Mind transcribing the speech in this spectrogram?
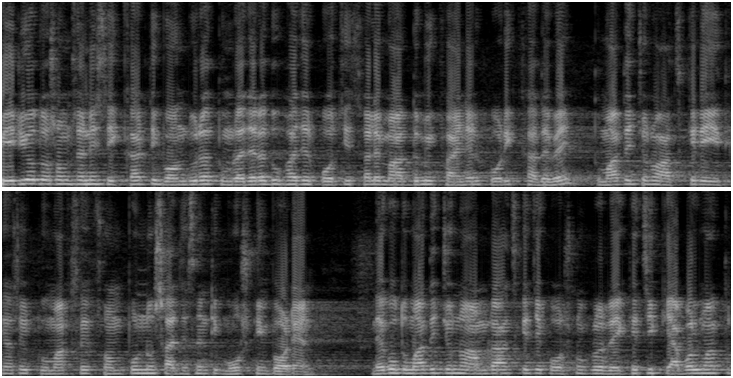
প্রিয় দশম শ্রেণির শিক্ষার্থী বন্ধুরা, তোমরা যারা দু হাজার পঁচিশ সালে মাধ্যমিক ফাইনাল পরীক্ষা দেবে, তোমাদের জন্য আজকের এই ইতিহাসের টু মার্কসের সম্পূর্ণ সাজেশনটি মোস্ট ইম্পর্টেন্ট দেখো, তোমাদের জন্য আমরা আজকে যে প্রশ্নগুলো রেখেছি, কেবলমাত্র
